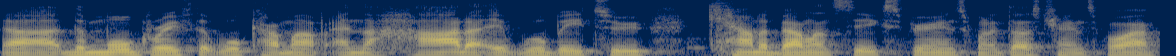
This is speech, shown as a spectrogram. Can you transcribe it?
uh, the more grief that will come up and the harder it will be to counterbalance the experience when it does transpire.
